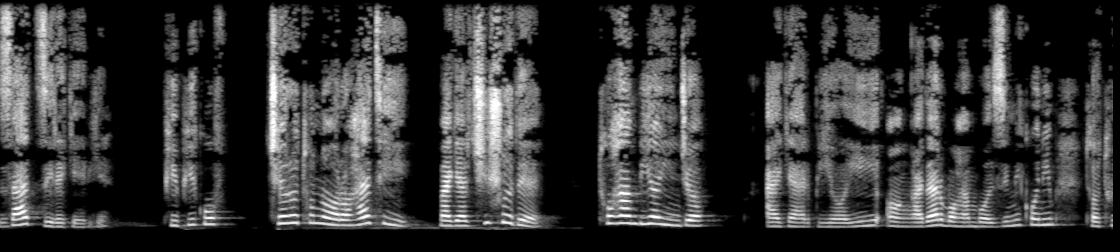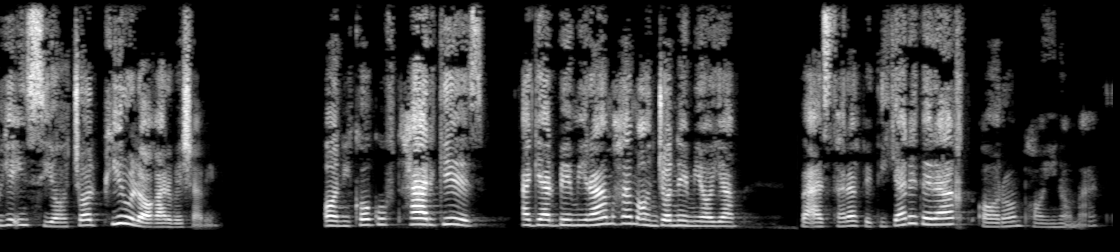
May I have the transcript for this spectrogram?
زد زیر گریه. پیپی گفت چرا تو ناراحتی؟ مگر چی شده؟ تو هم بیا اینجا. اگر بیایی آنقدر با هم بازی می‌کنیم تا توی این سیاهچال پیر و لاغر بشویم. آنیکا گفت هرگز اگر بمیرم هم آنجا نمیآیم و از طرف دیگر درخت آرام پایین آمد.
